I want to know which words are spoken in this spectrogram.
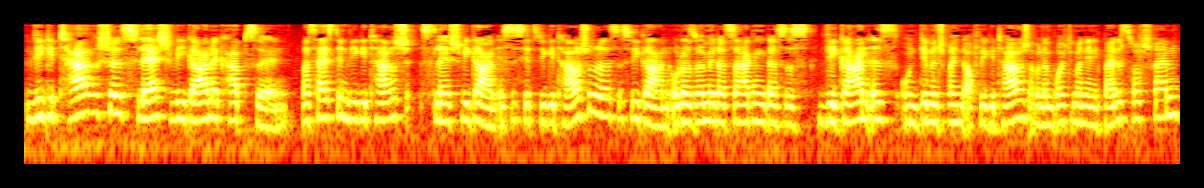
vegetarische slash vegane Kapseln. Was heißt denn vegetarisch slash vegan? Ist es jetzt vegetarisch oder ist es vegan? Oder soll mir das sagen, dass es vegan ist und dementsprechend auch vegetarisch, aber dann bräuchte man ja nicht beides draufschreiben.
